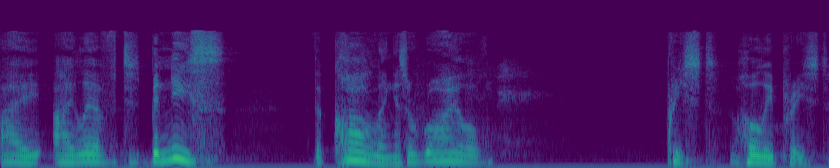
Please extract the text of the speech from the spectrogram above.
I, I lived beneath the calling as a royal priest, a holy priest.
